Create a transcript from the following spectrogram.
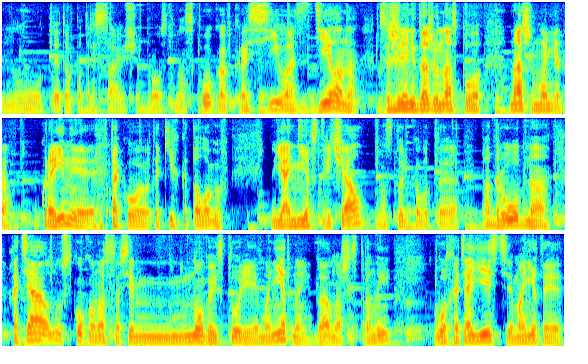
Ну, вот это потрясающе. Просто насколько красиво сделано. К сожалению, даже у нас по нашим монетам Украины такого, таких каталогов я не встречал. Настолько вот э, подробно. Хотя, ну, сколько у нас совсем немного истории монетной, да, у нашей страны. Вот, хотя есть монеты,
